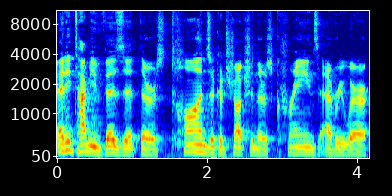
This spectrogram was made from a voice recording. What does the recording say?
Anytime you visit, there's tons of construction, there's cranes everywhere.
